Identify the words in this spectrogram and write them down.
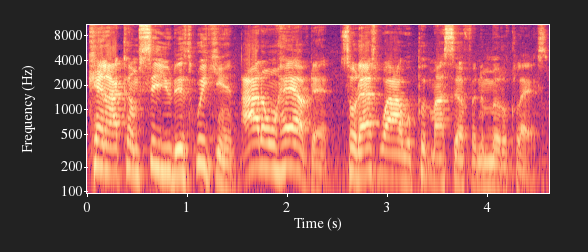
can I come see you this weekend?" I don't have that. So that's why I would put myself in the middle class.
